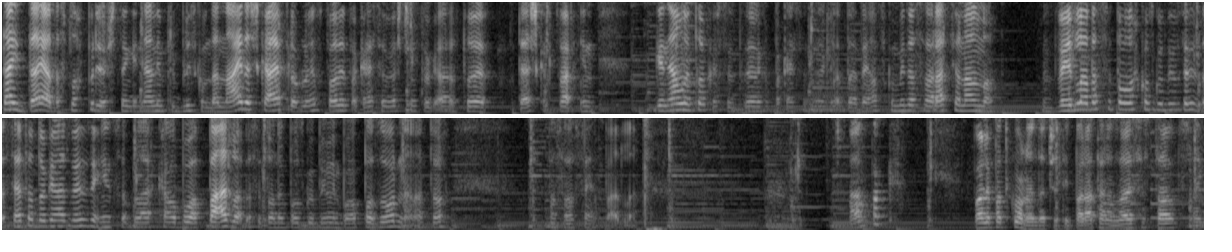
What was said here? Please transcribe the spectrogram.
Ta ideja, da sploh prideš s tem genialnim pribliskom, da najdeš, kaj je problem spodaj, pa kaj se več čas dogaja, to je težka stvar. In genialno je to, kar se zdaj, pa kaj sem rekla, da dejansko mi, da smo racionalno vedela, da se to lahko zgodi zvezi, da se to dogaja zvezi in so bila kao bova pazila, da se to ne bo zgodilo in bova pozorna na to, pa so vseeno padla. Ampak, pa je pa tako, ne, da če ti parata nazaj sestaviti, vsaj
